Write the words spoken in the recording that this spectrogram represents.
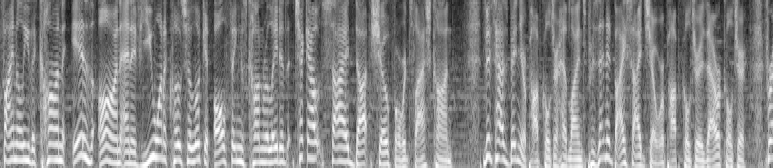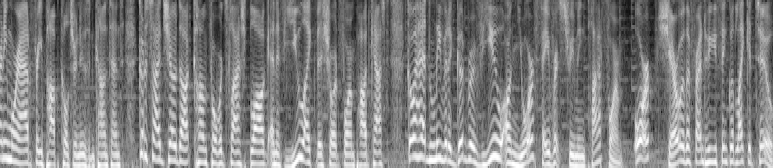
Finally, the con is on, and if you want a closer look at all things con related, check out side.show forward slash con. This has been your Pop Culture Headlines presented by Sideshow, where pop culture is our culture. For any more ad free pop culture news and content, go to sideshow.com forward slash blog. And if you like this short form podcast, go ahead and leave it a good review on your favorite streaming platform, or share it with a friend who you think would like it too.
